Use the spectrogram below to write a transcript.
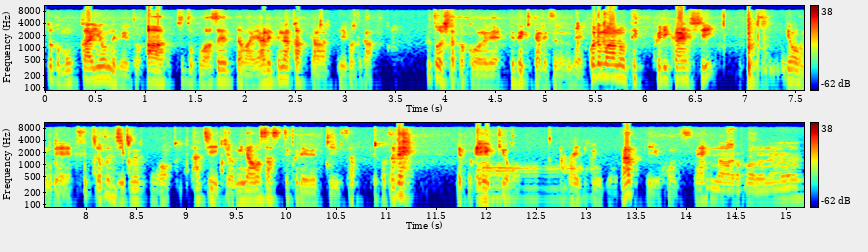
ちょっともう一回読んでみると、ああ、ちょっと忘れてたわ、やれてなかったわっていうことが、ふとしたところで出てきたりするので、これもあの、て繰り返し読んで、ちょっと自分の立ち位置を見直させてくれるっていうさってことで、結構影響を与えてくれるなっていう本ですね。なるほどね。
